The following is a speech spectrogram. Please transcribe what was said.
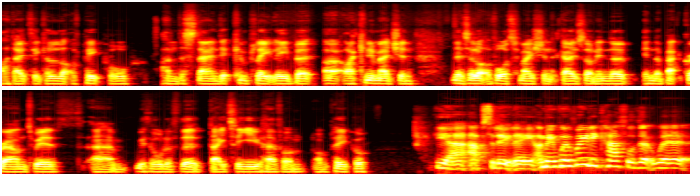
I don't think a lot of people understand it completely, but I can imagine there's a lot of automation that goes on in the in the background with um, with all of the data you have on on people. Yeah, absolutely. I mean, we're really careful that we're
